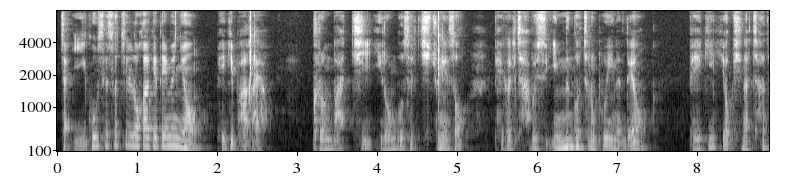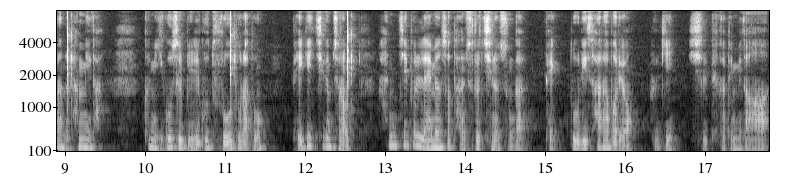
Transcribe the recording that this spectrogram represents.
자, 이곳에서 찔러가게 되면요, 백이 막아요. 그럼 마치 이런 곳을 치중해서 백을 잡을 수 있는 것처럼 보이는데요. 백이 역시나 차단을 합니다. 그럼 이곳을 밀고 들어오더라도 백이 지금처럼 한 집을 내면서 단수를 치는 순간 백돌이 살아버려 흑이 실패가 됩니다.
